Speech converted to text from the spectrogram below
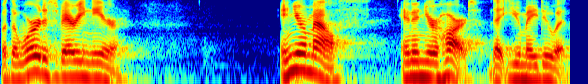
But the word is very near, in your mouth and in your heart, that you may do it.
